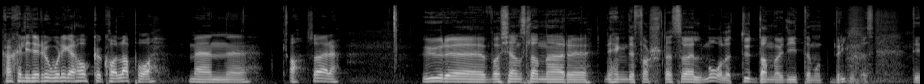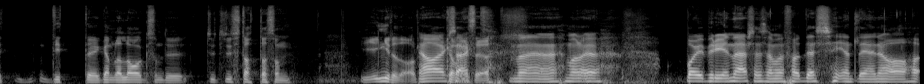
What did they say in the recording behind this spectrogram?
kanske lite roligare hockey att kolla på. Men eh, ja, så är det. Hur eh, var känslan när eh, ni hängde första SHL-målet? Du dammade ju dit det mot Brynäs. Ditt, ditt gamla lag som du, du, du stöttade som i yngre dagar, Ja, exakt. Men man varit i Brynäs sedan man föddes egentligen och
